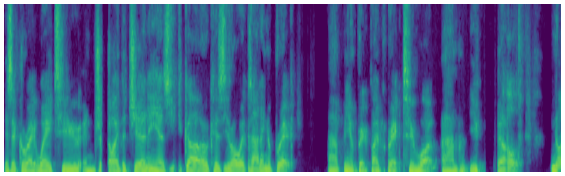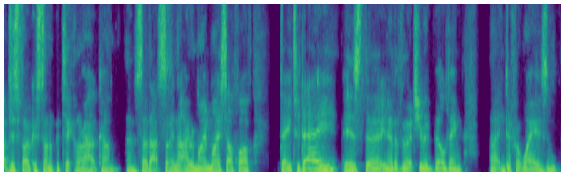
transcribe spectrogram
is a great way to enjoy the journey as you go because you're always adding a brick, uh, you know, brick by brick to what um, you've built, not just focused on a particular outcome. And so that's something that I remind myself of day to day is the, you know, the virtue in building uh, in different ways. And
